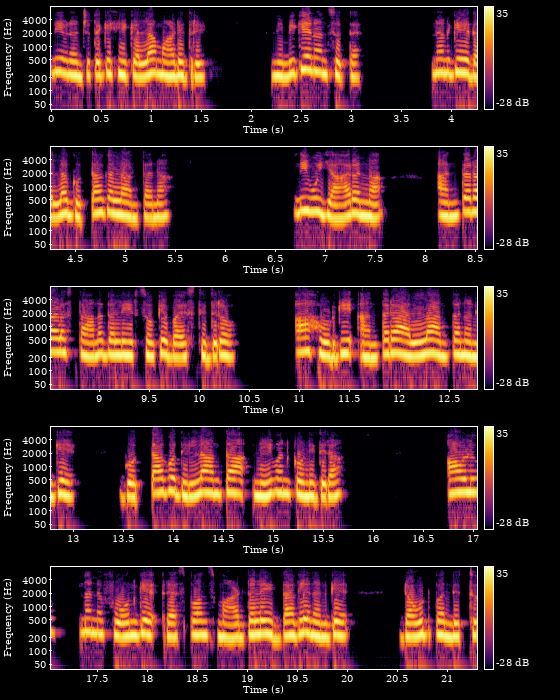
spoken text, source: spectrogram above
ನೀವು ನನ್ನ ಜೊತೆಗೆ ಹೀಗೆಲ್ಲ ಮಾಡಿದ್ರಿ. ನಿಮಗೇನನ್ಸುತ್ತೆ? ನನಗೆ ಇದೆಲ್ಲ ಗೊತ್ತಾಗಲ್ಲ ಅಂತನಾ? ನೀವು ಯಾರನ್ನ ಅಂತರಾಳ ಸ್ಥಾನದಲ್ಲಿ ಇರಿಸೋಕೆ ಬಯಸ್ತಿದ್ರೋ ಆ ಹುಡುಗಿ ಅಂತರ ಅಲ್ಲ ಅಂತ ನನಗೆ ಗೊತ್ತಾಗೋದಿಲ್ಲ ಅಂತ ನೀವ್ ಅನ್ಕೊಂಡಿದ್ದೀರಾ ಅವಳು ನನ್ನ ಫೋನ್ಗೆ ರೆಸ್ಪಾನ್ಸ್ ಮಾಡ್ದಲೇ ಇದ್ದಾಗಲೇ ನನಗೆ ಡೌಟ್ ಬಂದಿತ್ತು.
